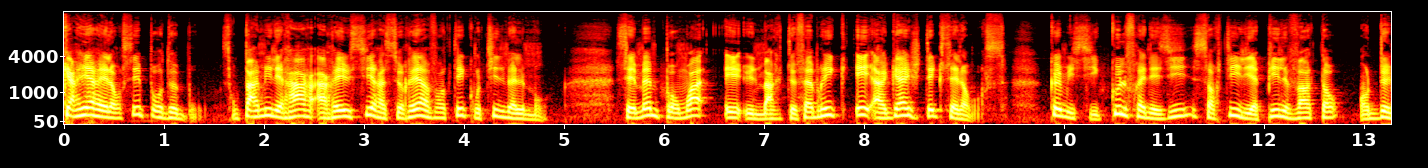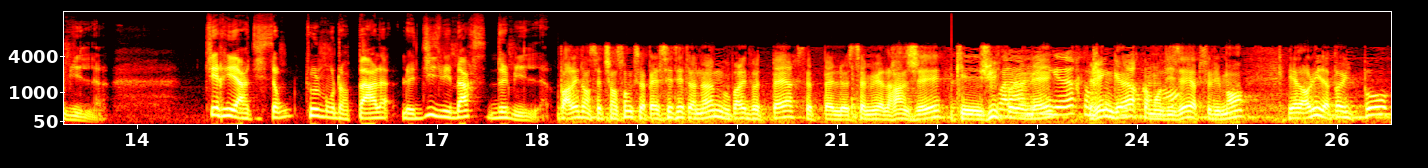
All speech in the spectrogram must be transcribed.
Carrière est lancée pour de bon. Ils sont parmi les rares à réussir à se réinventer continuellement. C'est même pour moi et une marque de fabrique et un gage d'excellence. Comme ici Cool Frenzy, sorti il y a pile 20 ans en 2000. Thierry Ardisson, tout le monde en parle, le 18 mars 2000. Vous parlez dans cette chanson qui s'appelle C'était un homme, vous parlez de votre père qui s'appelle Samuel Ringer, qui est juif Voilà, polonais. Ringer, comme on Ringer, comme on disait, absolument. Et alors lui, il n'a pas eu de peau,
